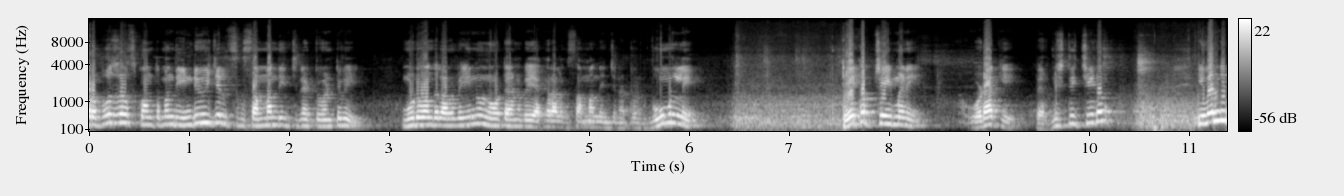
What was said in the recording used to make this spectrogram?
ప్రపోజల్స్ కొంతమంది ఇండివిజువల్స్కి సంబంధించినటువంటివి మూడు వందల అరవైను నూట ఎనభై ఎకరాలకు సంబంధించినటువంటి భూముల్ని టేకప్ చేయమని ఉడాకి పెర్మిషన్ ఇచ్చేయడం. ఇవన్నీ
